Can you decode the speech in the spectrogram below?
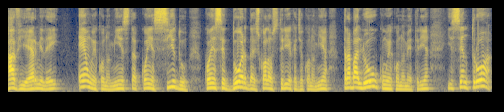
Javier Milei é um economista conhecido, conhecedor da Escola Austríaca de Economia, trabalhou com econometria e centrou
